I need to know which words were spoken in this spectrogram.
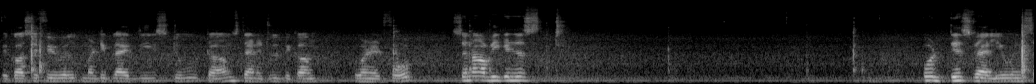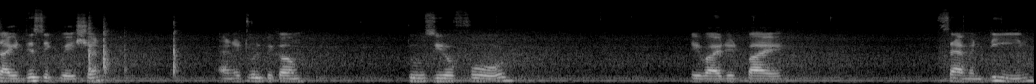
because if you will multiply these two terms then it will become 204 so now we can just put this value inside this equation and it will become 204 divided by 17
